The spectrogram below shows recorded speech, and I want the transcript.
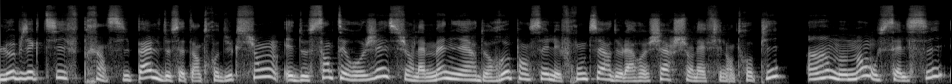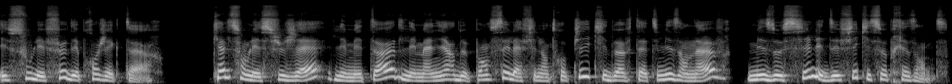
L'objectif principal de cette introduction est de s'interroger sur la manière de repenser les frontières de la recherche sur la philanthropie à un moment où celle-ci est sous les feux des projecteurs. Quels sont les sujets, les méthodes, les manières de penser la philanthropie qui doivent être mises en œuvre, mais aussi les défis qui se présentent?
